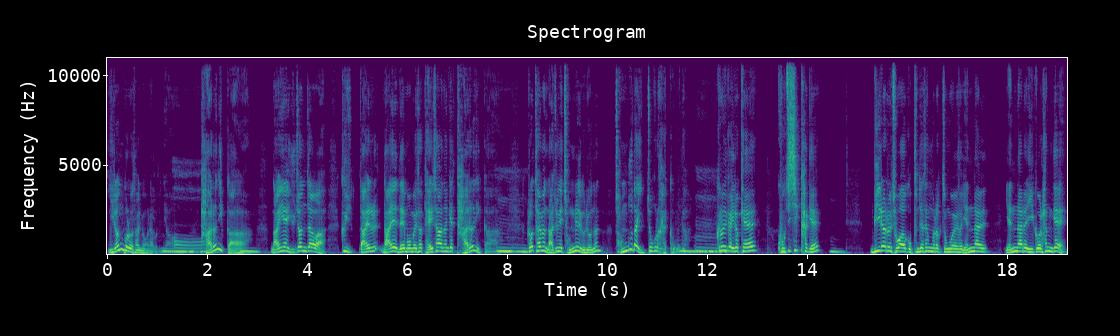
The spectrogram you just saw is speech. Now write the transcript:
이런 걸로 설명을 하거든요. 어. 다르니까 음. 나의 유전자와 그 나의 나의 내 몸에서 대사하는 게 다르니까 음. 그렇다면 나중에 정밀 의료는 전부 다 이쪽으로 갈 겁니다. 음. 그러니까 이렇게 고지식하게 음. 미라를 좋아하고 분자생물학 전공해서 옛날 옛날에 이걸 한게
